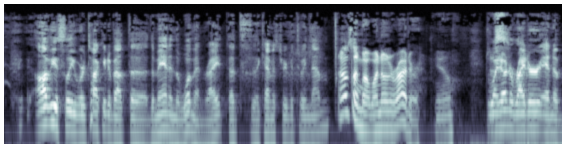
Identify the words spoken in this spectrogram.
Obviously, we're talking about the the man and the woman, right? That's the chemistry between them. I was talking about Winona Ryder. You know, Winona Ryder and a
